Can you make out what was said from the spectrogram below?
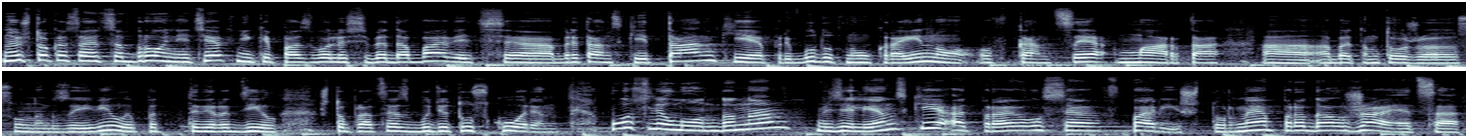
Ну и что касается бронетехники, позволю себе добавить, э, британские танки прибудут на Украину в конце марта. А, об этом тоже Сунок заявил и подтвердил, что процесс будет ускорен. После Лондона Зеленский отправился в Париж. Турне продолжается.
